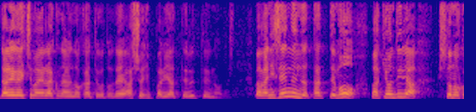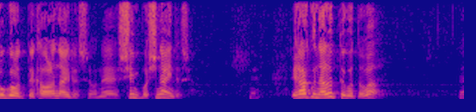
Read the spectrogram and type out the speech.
誰が一番偉くなるのかということで足を引っ張り合ってるっていうのをですだから2000年経っても、まあ、基本的には人の心って変わらないですよね。進歩しないんですよ、ね、偉くなるっていうことは、ね、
